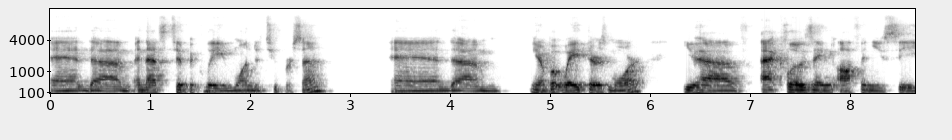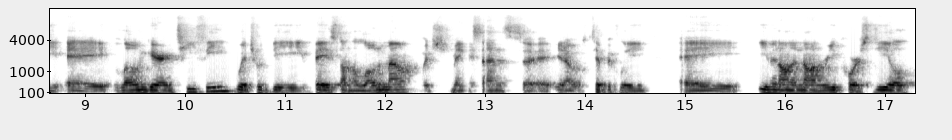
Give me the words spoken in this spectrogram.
and um, and that's typically one to two percent. And um, you know, but wait, there's more. You have at closing, often you see a loan guarantee fee, which would be based on the loan amount, which makes sense. Uh, you know, typically a even on a non-recourse deal,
